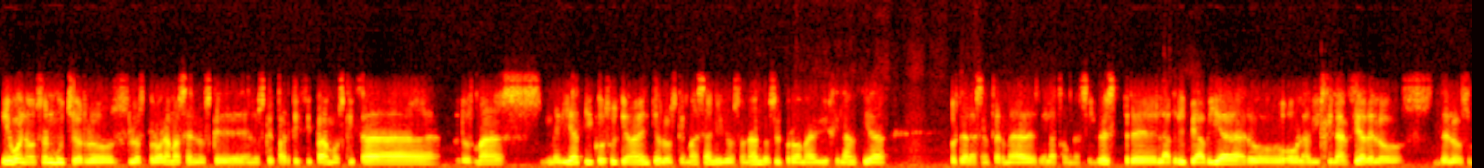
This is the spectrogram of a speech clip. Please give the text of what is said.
Y bueno, son muchos los, los programas en los que en los que participamos. Quizá los más mediáticos últimamente, los que más han ido sonando, es el programa de vigilancia pues de las enfermedades de la fauna silvestre, la gripe aviar o, la vigilancia de los de los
